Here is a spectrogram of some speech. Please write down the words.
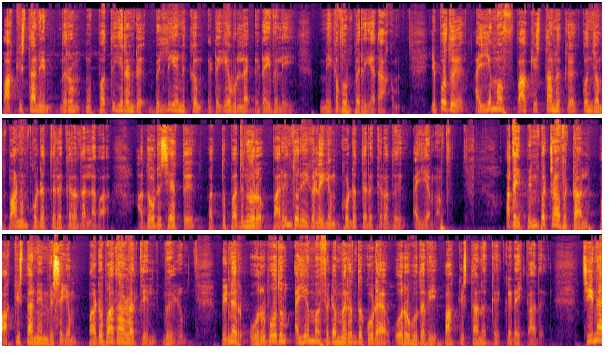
பாகிஸ்தானின் வெறும் முப்பத்தி இரண்டு பில்லியனுக்கும் இடையே உள்ள இடைவெளி மிகவும் பெரியதாகும். இப்போது ஐஎம்எஃப் பாகிஸ்தானுக்கு கொஞ்சம் பணம் கொடுத்திருக்கிறதல்லவா? அதோடு சேர்த்து பத்து பதினோரு பரிந்துரைகளையும் கொடுத்திருக்கிறது ஐஎம்எஃப் அதை பின்பற்றாவிட்டால் பாகிஸ்தானின் விஷயம் படுபாதாளத்தில் வீழும். பின்னர் ஒருபோதும் ஐஎம்எஃபிடமிருந்து கூட ஒரு உதவி பாகிஸ்தானுக்கு கிடைக்காது. சீனா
